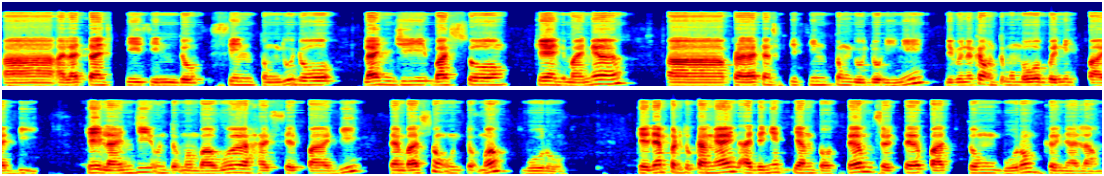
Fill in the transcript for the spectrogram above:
uh, alatan seperti sindung, sintung duduk, lanji, basung. Okay, yang di mana uh, peralatan seperti sintung duduk ini digunakan untuk membawa benih padi. Okay, lanji untuk membawa hasil padi dan basung untuk memburu. Okay, dan pertukangan adanya tiang totem serta patung burung kenyalang.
